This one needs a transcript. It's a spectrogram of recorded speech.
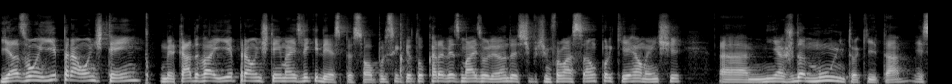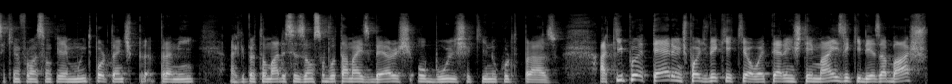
E elas vão ir para onde tem, o mercado vai ir para onde tem mais liquidez, pessoal. Por isso que eu estou cada vez mais olhando esse tipo de informação, porque realmente uh, me ajuda muito aqui, tá? Essa aqui é uma informação que é muito importante para mim, aqui para tomar decisão se eu vou estar mais bearish ou bullish aqui no curto prazo. Aqui para o Ethereum, a gente pode ver que aqui, ó, o Ethereum a gente tem mais liquidez abaixo,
